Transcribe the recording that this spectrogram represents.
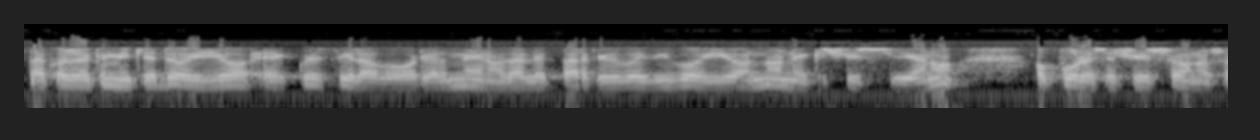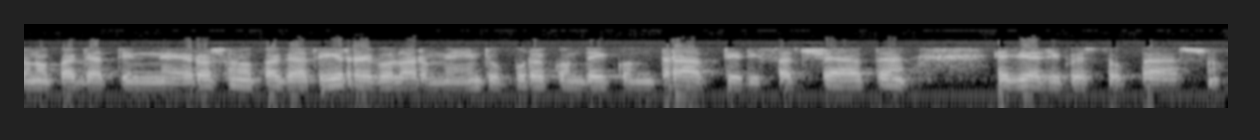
La cosa che mi chiedo io è questi lavori, almeno dalle parti dove vivo io, non è che ci siano, oppure se ci sono sono pagati in nero, sono pagati irregolarmente oppure con dei contratti di facciata e via di questo passo.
